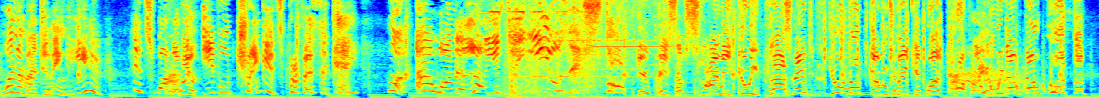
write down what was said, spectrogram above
what am I doing here? It's one of your evil trinkets, Professor K. Well, I won't allow you to use it. Stop, you piece of slimy, gooey plasmid! You're not going to make it work properly, and we don't know what the...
